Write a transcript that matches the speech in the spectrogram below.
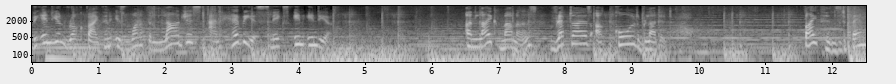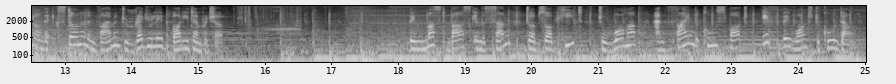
The Indian rock python is one of the largest and heaviest snakes in India. Unlike mammals, reptiles are cold blooded. Pythons depend on the external environment to regulate body temperature. They must bask in the sun to absorb heat, to warm up, and find a cool spot if they want to cool down.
